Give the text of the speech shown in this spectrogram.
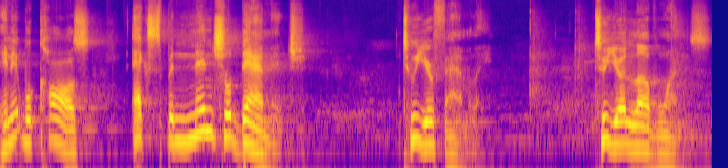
and it will cause exponential damage to your family, to your loved ones.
